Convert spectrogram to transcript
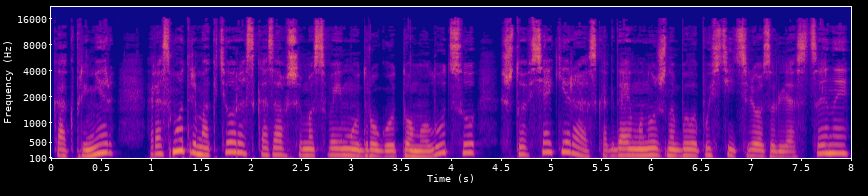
Как пример, рассмотрим актера, сказавшего своему другу Тому Луцу, что всякий раз, когда ему нужно было пустить слезы для сцены,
